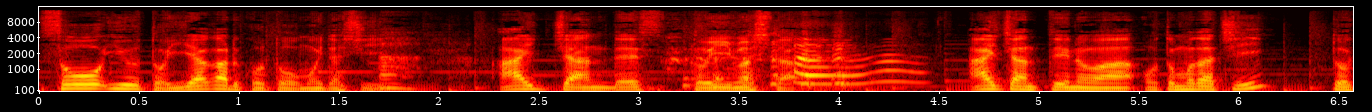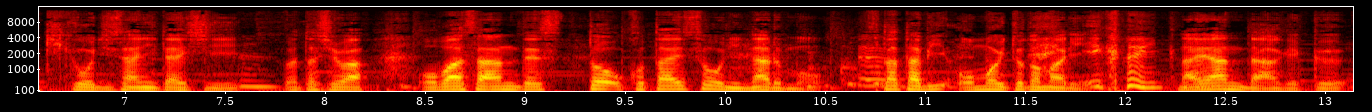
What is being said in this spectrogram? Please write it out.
そう言うと嫌がることを思い出しあ。愛ちゃんですと言いました。愛ちゃんっていうのはお友達？と聞くおじさんに対し、私はおばさんですと答えそうになるも 再び思いとどまり悩んだ挙句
